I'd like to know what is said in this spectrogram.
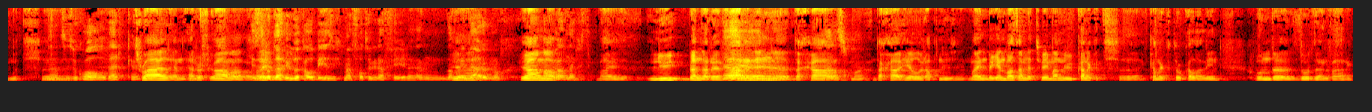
moet... Uh, ja, het is ook wel werk, hè? Trial en error. Ja, maar, je bent op dat huwelijk al bezig met fotograferen. En dan ben je daar ook nog Ja, maar, maar nu ben daar ervaren ja, in. dat, gaat, dat, gaat heel rap nu. Hè. Maar in het begin was dat met twee man. Nu kan ik het, kan ik het ook al alleen. Gewoon door de ervaring.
